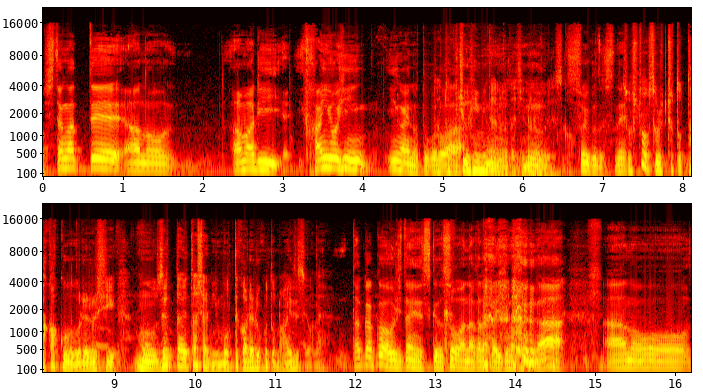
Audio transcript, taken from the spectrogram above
したがってあのあまり汎用品以外のところは特注品みたいな形になるわけですか、うんうん、そういうことですね。そしたらそれちょっと高く売れるしもう絶対他社に持ってかれることないですよね。高くは売りたいんですけどそうはなかなかいきませんが あの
